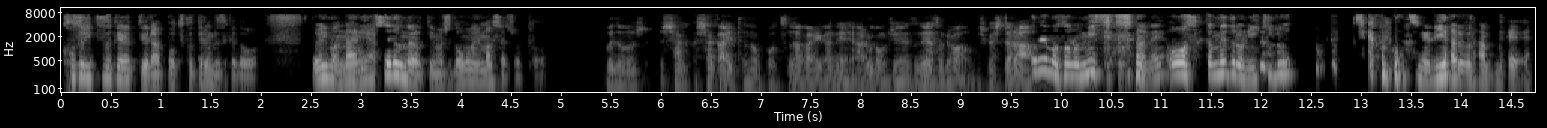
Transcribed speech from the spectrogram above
こすり続けるっていうラップを作ってるんですけど、俺今何をしてるんだろうって今ちょっと思いました、ちょっと。これでも、社社会とのこう、つながりがね、あるかもしれないですね、それは。もしかしたら。でもそのミセスはね、大阪メトロに生きる 痴漢たちのリアルなんで、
